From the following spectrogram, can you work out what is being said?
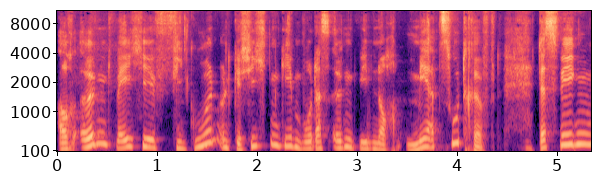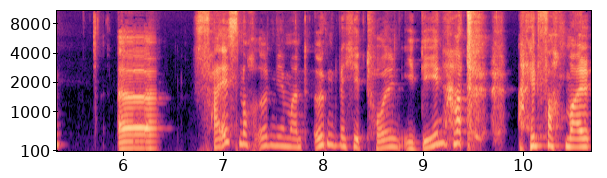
auch irgendwelche Figuren und Geschichten geben, wo das irgendwie noch mehr zutrifft. Deswegen, äh, falls noch irgendjemand irgendwelche tollen Ideen hat, einfach mal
